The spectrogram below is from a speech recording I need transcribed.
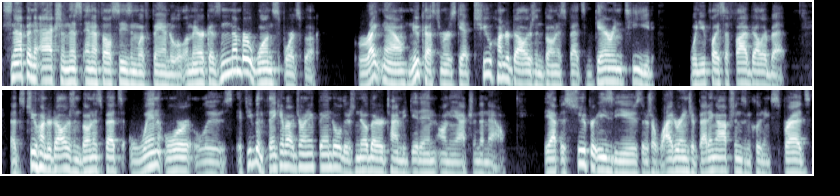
Snap into action this NFL season with FanDuel, America's number one sports book. Right now, new customers get $200 in bonus bets guaranteed when you place a $5 bet. That's $200 in bonus bets, win or lose. If you've been thinking about joining FanDuel, there's no better time to get in on the action than now. The app is super easy to use. There's a wide range of betting options, including spreads,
